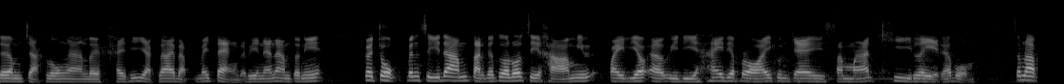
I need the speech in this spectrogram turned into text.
เดิมๆจากโรงงานเลยใครที่อยากได้แบบไม่แต่งแต่พี่แนะนำตัวนี้กระจกเป็นสีดำตัดกับตัวรถสีขาว มีไฟเลี้ยว LED ให้เรียบร้อยกุญแจสมาร์ทคีย์เลสครับผม สำหรับ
